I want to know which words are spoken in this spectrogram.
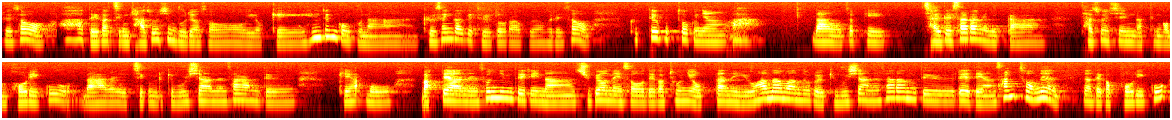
그래서, 아, 내가 지금 자존심 부려서 이렇게 힘든 거구나. 그 생각이 들더라고요. 그래서 그때부터 그냥, 아, 난 어차피 잘 될 사람이니까 자존심 같은 건 버리고, 나를 지금 이렇게 무시하는 사람들, 이렇게 뭐, 막대하는 손님들이나 주변에서 내가 돈이 없다는 이유 하나만으로 이렇게 무시하는 사람들에 대한 상처는 그냥 내가 버리고,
